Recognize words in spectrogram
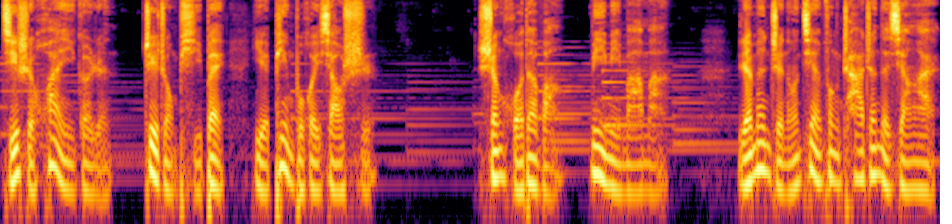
即使换一个人，这种疲惫也并不会消失。生活的网密密麻麻，人们只能见缝插针的相爱，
